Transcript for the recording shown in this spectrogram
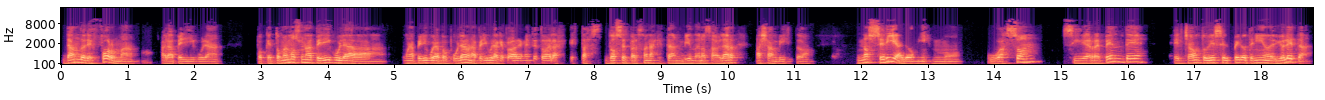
dándole forma a la película. Porque tomemos una película una película popular, una película que probablemente todas las, estas 12 personas que están viéndonos hablar hayan visto. No sería lo mismo Guasón si de repente el chabón tuviese el pelo tenido de violeta.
